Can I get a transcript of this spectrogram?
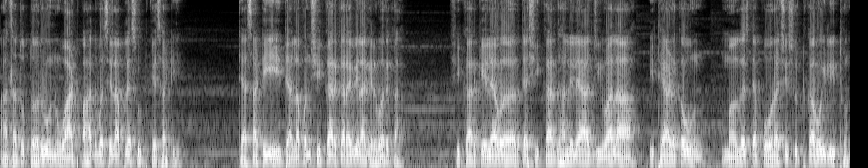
आता तो तरुण वाट पाहत बसेल आपल्या सुटकेसाठी. त्यासाठी त्याला पण शिकार करावी लागेल बरं का? शिकार केल्यावर त्या शिकार झालेल्या जीवाला इथे अडकवून मगच त्या पोराची सुटका होईल इथून.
